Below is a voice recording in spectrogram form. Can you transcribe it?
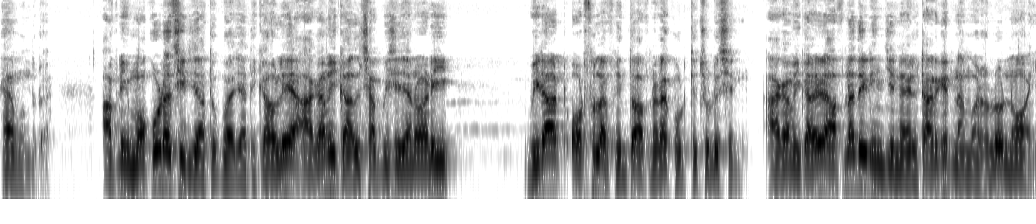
হ্যাঁ বন্ধুরা, আপনি মকর রাশির জাতক বা জাতিকা হলে আগামীকাল ছাব্বিশে জানুয়ারি বিরাট অর্থলাভ কিন্তু আপনারা করতে চলেছেন। আগামীকালের আপনাদের ইন জেনারেল টার্গেট নাম্বার হলো নয়।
